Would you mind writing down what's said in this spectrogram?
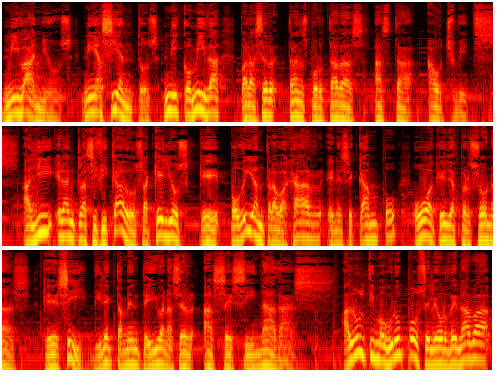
ni baños, ni asientos, ni comida para ser transportadas hasta Auschwitz. Allí eran clasificados aquellos que podían trabajar en ese campo o aquellas personas que sí, directamente iban a ser asesinadas. Al último grupo se le ordenaba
